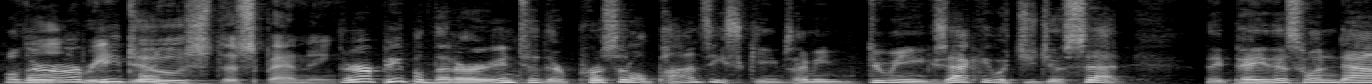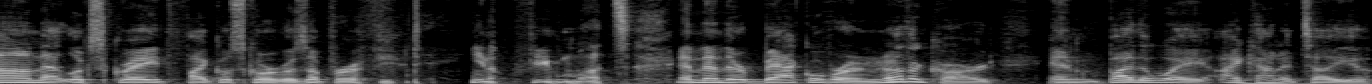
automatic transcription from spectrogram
Well, there are people- reduce the spending. There are people that are into their personal Ponzi schemes. I mean, doing exactly what you just said. They pay this one down, that looks great. FICO score goes up for a few days, you know, a few months, and then they're back over on another card. And by the way, I gotta tell you,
